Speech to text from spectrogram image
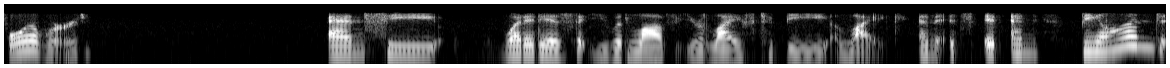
forward and see what it is that you would love your life to be like. And it's it and beyond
